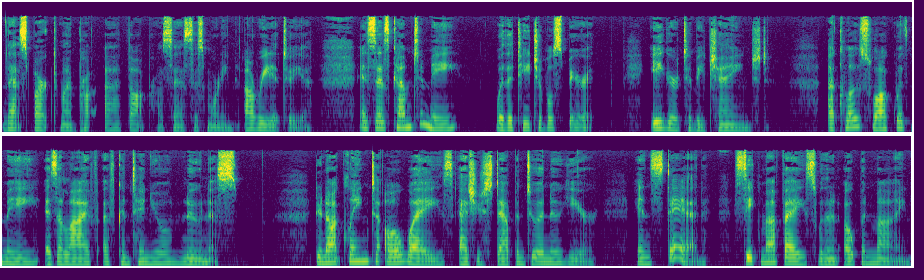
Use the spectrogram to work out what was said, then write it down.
that sparked my pro- uh, thought process this morning. I'll read it to you. It says, Come to me with a teachable spirit, eager to be changed. A close walk with me is a life of continual newness. Do not cling to old ways as you step into a new year. Instead, seek my face with an open mind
